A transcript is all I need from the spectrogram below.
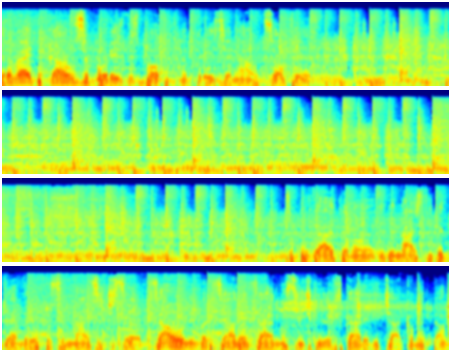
Здравейте, казвам се Борис Безпотов на 31 от София. Заповядайте на 11 декември от 18 часа в зала Универсиада заедно всички левскари ви чакаме там.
